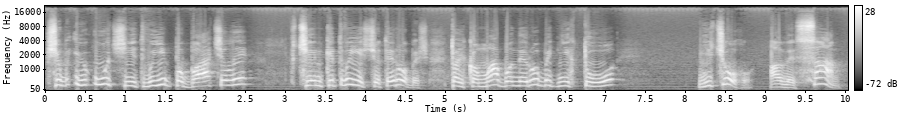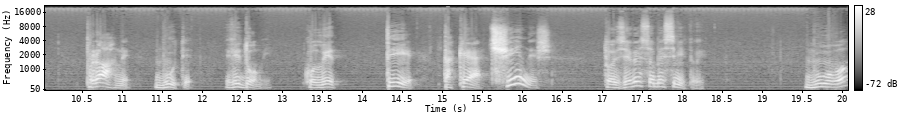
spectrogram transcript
щоб і учні твої побачили вчинки твої, що ти робиш. Той кома, не робить ніхто нічого, але сам прагне бути відомий. Коли ти таке чиниш, то з'яви себе світові. Бо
